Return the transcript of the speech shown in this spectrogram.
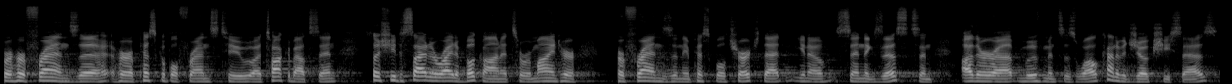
for her friends, uh, her Episcopal friends, to uh, talk about sin. So she decided to write a book on it to remind her her friends in the Episcopal Church that, you know, sin exists and other uh, movements as well. Kind of a joke, she says.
